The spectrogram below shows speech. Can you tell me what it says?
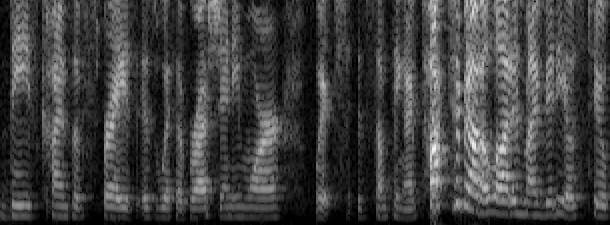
these kinds of sprays is with a brush anymore which is something I've talked about a lot in my videos too.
